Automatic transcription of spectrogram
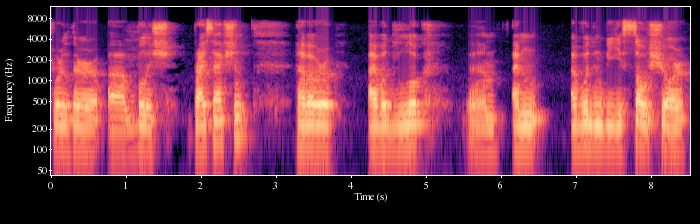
further uh, bullish price action. However, I would look, um, I'm, I wouldn't be so sure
